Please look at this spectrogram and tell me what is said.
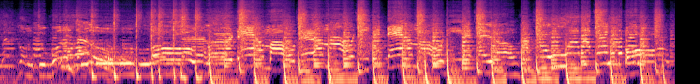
Welcome to Guadalajara.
